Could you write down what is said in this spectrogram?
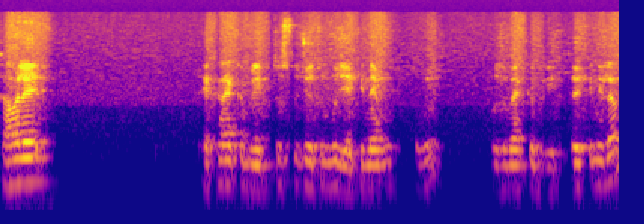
তাহলে এখানে একটা বৃত্তস্থ চতুর্ভুজ এঁকে নেব প্রথমে। প্রথমে একটা বৃত্ত এঁকে নিলাম।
